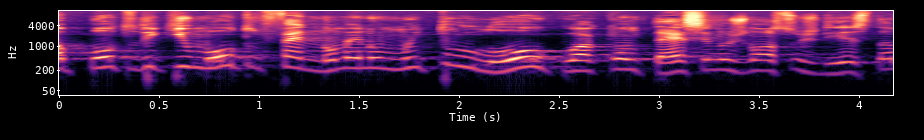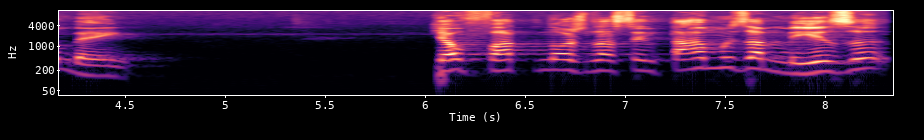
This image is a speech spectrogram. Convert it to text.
Ao ponto de que um outro fenômeno muito louco acontece nos nossos dias também, que é o fato de nós nos assentarmos à mesa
